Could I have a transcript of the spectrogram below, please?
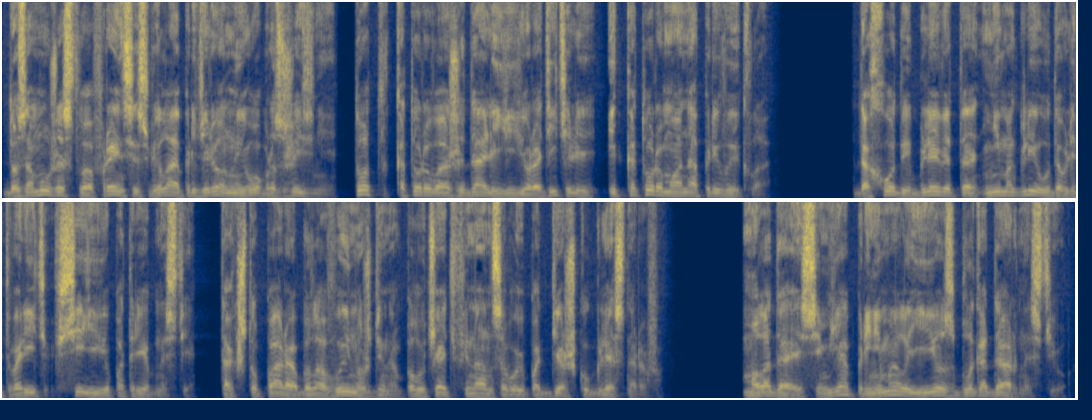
До замужества Фрэнсис вела определенный образ жизни, тот, которого ожидали ее родители и к которому она привыкла. Доходы Блевета не могли удовлетворить все ее потребности, так что пара была вынуждена получать финансовую поддержку Глеснеров. Молодая семья принимала ее с благодарностью –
